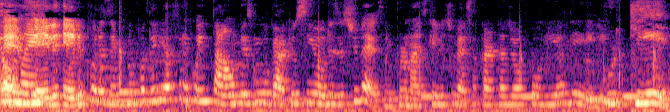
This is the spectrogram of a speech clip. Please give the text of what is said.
É, ele, ele, por exemplo, não poderia frequentar o mesmo lugar que os senhores estivessem, por mais que ele tivesse a carta de alforria dele. porque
